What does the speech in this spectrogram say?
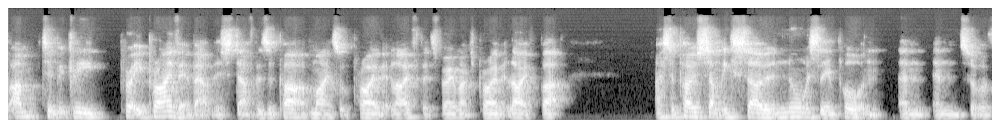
I'm typically pretty private about this stuff. There's a part of my sort of private life that's very much private life, but I suppose something so enormously important and and sort of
